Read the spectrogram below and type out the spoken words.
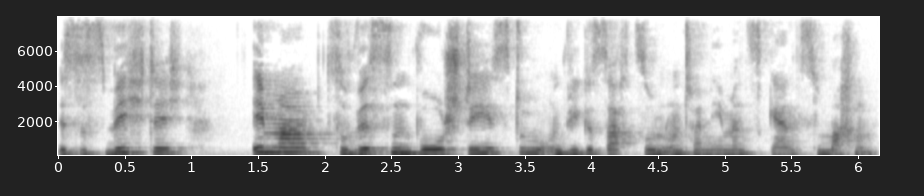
ist es wichtig, immer zu wissen, wo stehst du und wie gesagt, so einen Unternehmensscan zu machen.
